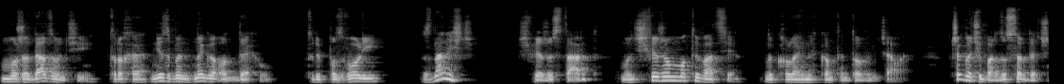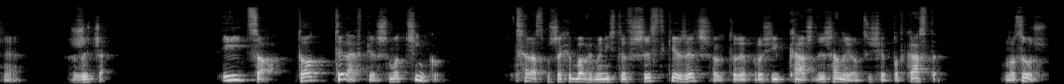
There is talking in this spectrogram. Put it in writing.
Może dadzą Ci trochę niezbędnego oddechu, który pozwoli znaleźć świeży start bądź świeżą motywację do kolejnych kontentowych działań czego Ci bardzo serdecznie życzę. I co? To tyle w pierwszym odcinku. Teraz muszę chyba wymienić te wszystkie rzeczy, o które prosi każdy szanujący się podcastem. No cóż,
